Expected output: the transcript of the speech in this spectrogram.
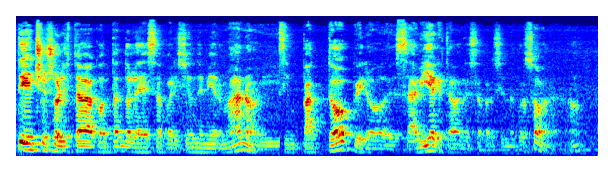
De hecho, yo le estaba contando la desaparición de mi hermano y se impactó, pero sabía que estaban desapareciendo personas, ¿no?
